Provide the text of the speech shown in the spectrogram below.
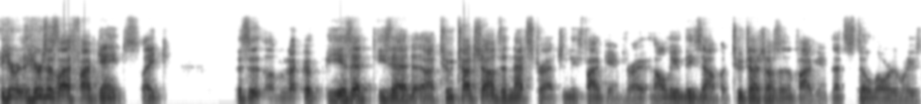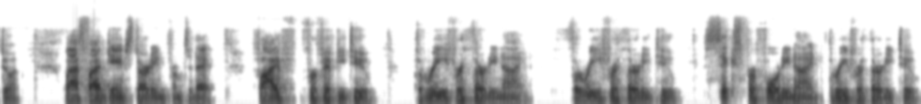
here, here's his last five games. Like this is not, he has had he's had uh, two touchdowns in that stretch in these five games, right? And I'll leave these out, but two touchdowns in the five games. That's still lower than what he's doing. Last five games starting from today. Five for 52, three for 39, three for 32, six for 49, three for 32.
